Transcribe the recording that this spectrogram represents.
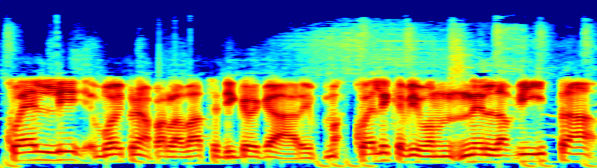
Quelli, voi prima parlavate di gregari, ma quelli che vivono nella vita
